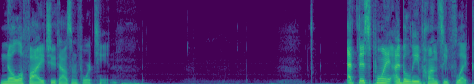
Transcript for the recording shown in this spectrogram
nullify 2014. At this point, I believe Hansi Flick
